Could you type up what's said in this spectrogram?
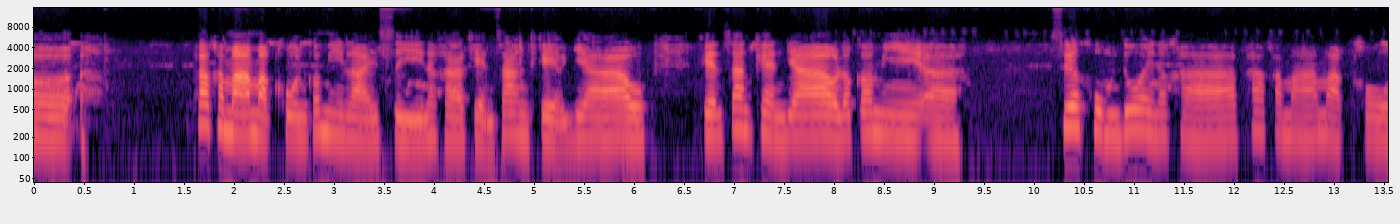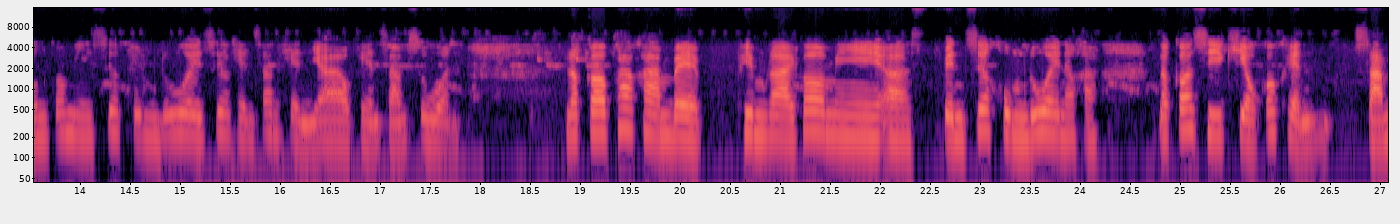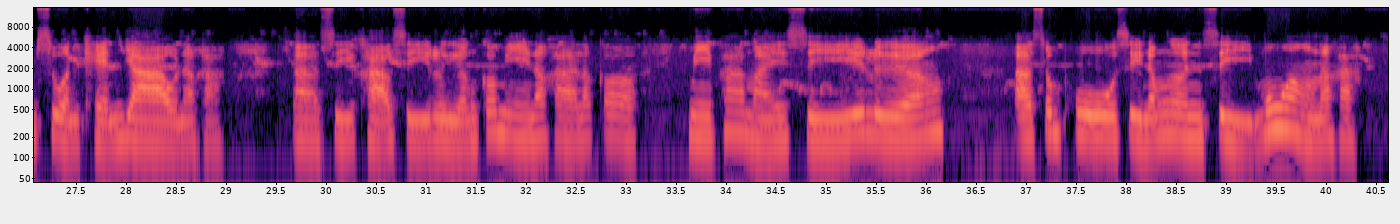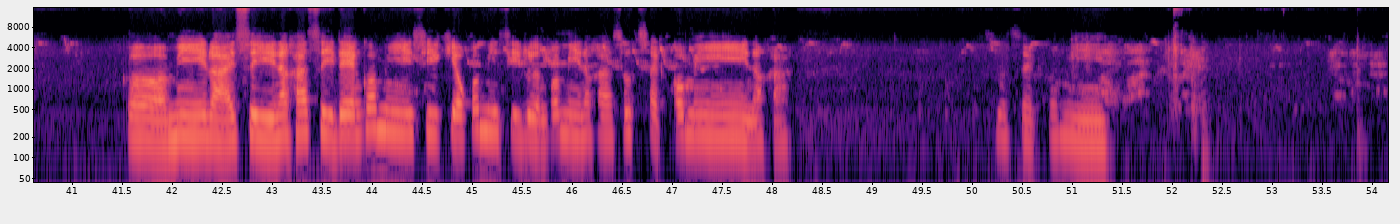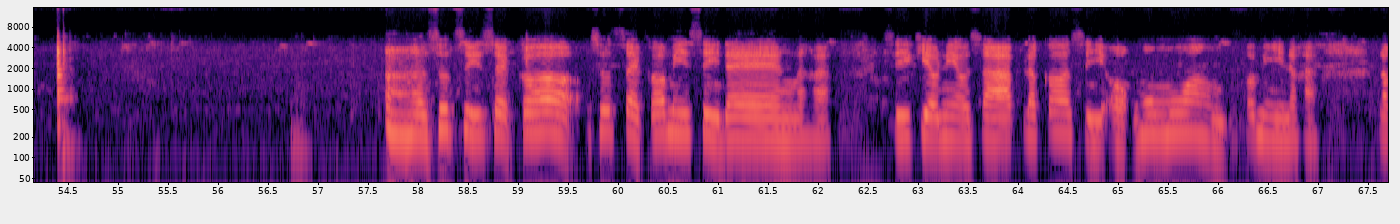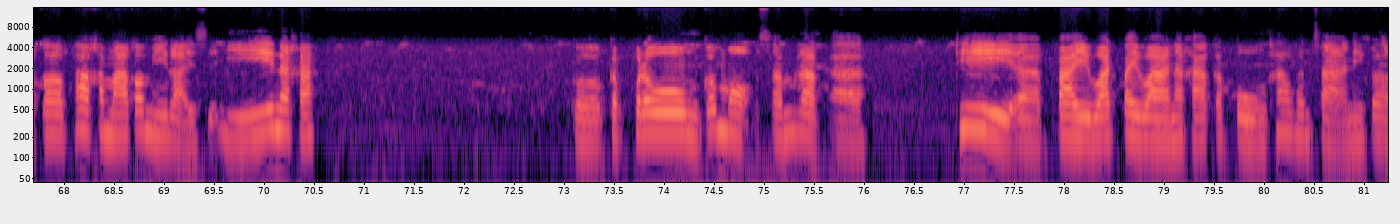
ผ้าขามาหมักโคนก็มีหลายสีนะคะ แขนสั้นแขนยาว แขนสั้นแขนยาวแล้วก็มีเสื้อคลุมด้วยนะคะ ผ้าขามาหมักโคนก็มีเสื้อคลุมด้วย เสื้อแขนสั้นแขนยาว แขนสามส่วน แล้วก็ผ้าคามแบบพิมพ์ลายก็มีเป็นเสื้อคลุมด้วยนะคะ แล้วก็สีเขียวก็แขน สามส่วนแขนยาวนะคะอ่าสีขาวสีเหลืองก็มีนะคะ แล้วก็มีผ้าไหมสีเหลืองอ่าชมพูสีน้ำเงินสีม่วงนะคะ ก็มีหลายสีนะคะ สีแดงก็มีสีเขียวก็มีสีเหลืองก็มีนะคะชุดเสร็จก็มีนะคะชุดเสร็จก็มี อ่า ชุดสีเสร็จก็ชุดเสร็จก็มีสีแดงนะคะ สีเขียวเหนียวซับแล้วก็สีออกม่วงม่วงก็มีนะคะ แล้วก็ผ้าขม้าก็มีหลายสีนะคะก็กระโปรงก็เหมาะสำหรับอ่าที่ไปวัดไปวานะคะ กระโปรงเข้าพรรษานี่ก็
